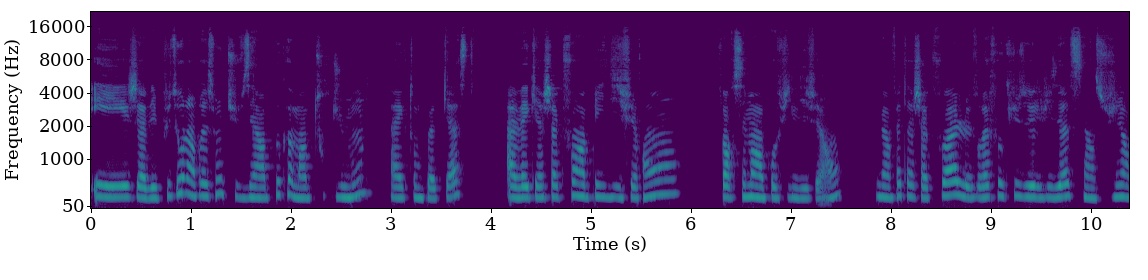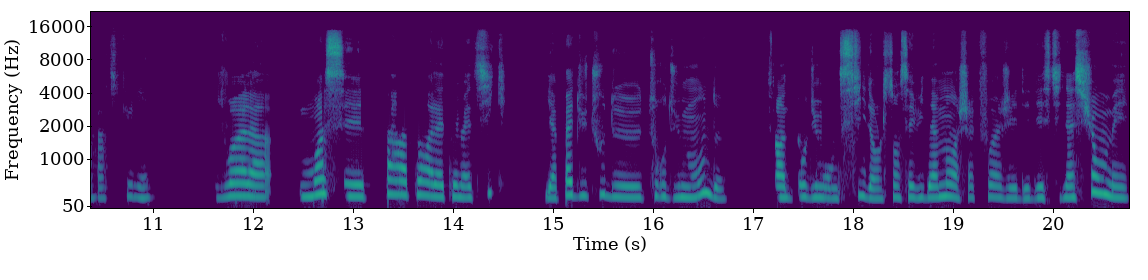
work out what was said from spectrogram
Et j'avais plutôt l'impression que tu faisais un peu comme un tour du monde avec ton podcast, avec à chaque fois un pays différent, forcément un profil différent. Mais en fait, à chaque fois, le vrai focus de l'épisode, c'est un sujet en particulier. Voilà, moi, c'est par rapport à la thématique. Il n'y a pas du tout de tour du monde. Enfin, tour du monde, si, dans le sens évidemment, à chaque fois j'ai des destinations, mais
